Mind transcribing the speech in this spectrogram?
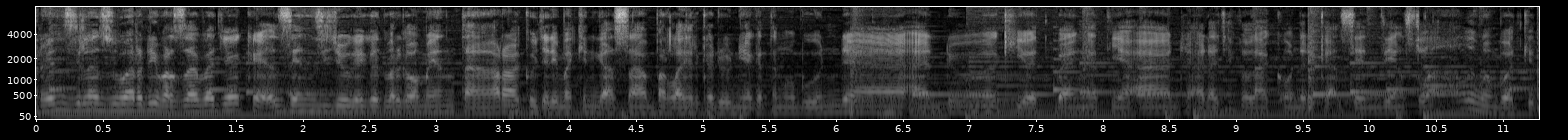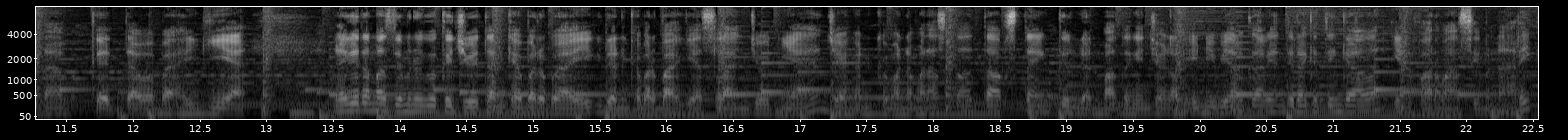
Renzila Zuwardi bersahabat ya kayak Zenzi juga ikut berkomentar Aku jadi makin gak sabar lahir ke dunia ketemu bunda Aduh cute banget ya ada Ada aja kelakuan dari Kak Zenzi yang selalu membuat kita ketawa bahagia dan kita masih menunggu kejutan kabar baik dan kabar bahagia selanjutnya. Jangan ke mana-mana, tetap stay tune dan pantengin channel ini biar kalian tidak ketinggalan informasi menarik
